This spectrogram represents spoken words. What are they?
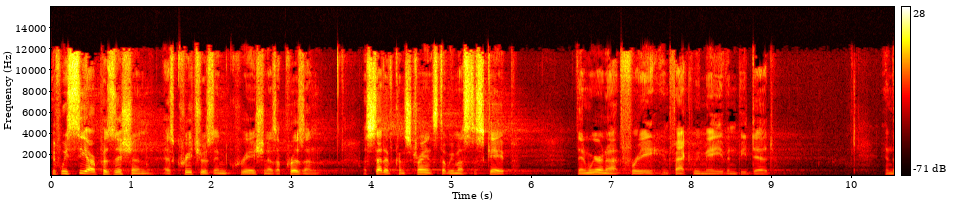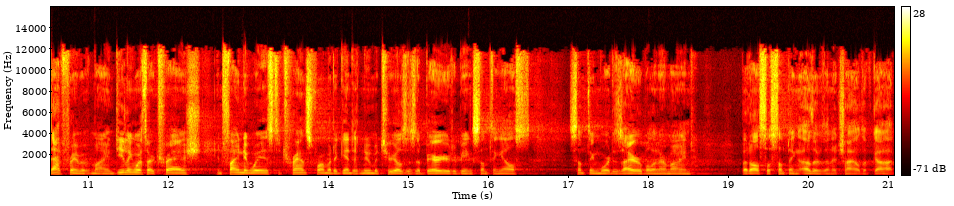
If we see our position as creatures in creation as a prison, a set of constraints that we must escape, then we are not free. In fact, we may even be dead. In that frame of mind, dealing with our trash and finding ways to transform it again to new materials is a barrier to being something else, something more desirable in our mind, but also something other than a child of God.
